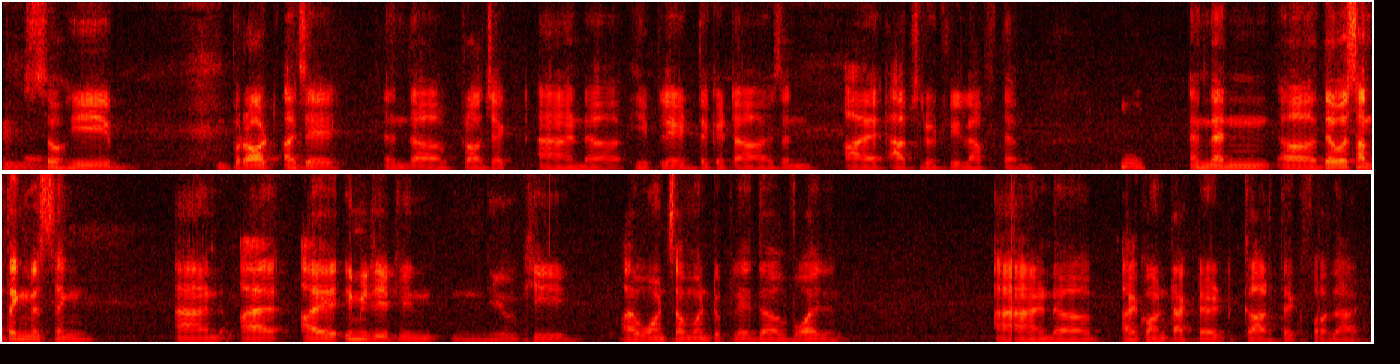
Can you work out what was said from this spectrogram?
Mhm. So he brought Ajay in the project and uh, he played the guitars and I absolutely loved them. Hmm. And then uh, there was something missing, and I I immediately knew ki I want someone to play the violin. And uh, I contacted Karthik for that.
